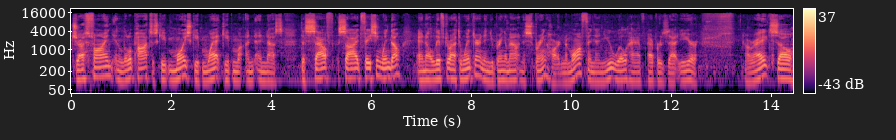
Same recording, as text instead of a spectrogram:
just fine in little pots. Just keep them moist, keep them wet, keep them in, in uh, the south side facing window, and they'll live throughout the winter. And then you bring them out in the spring, harden them off, and then you will have peppers that year. All right, so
